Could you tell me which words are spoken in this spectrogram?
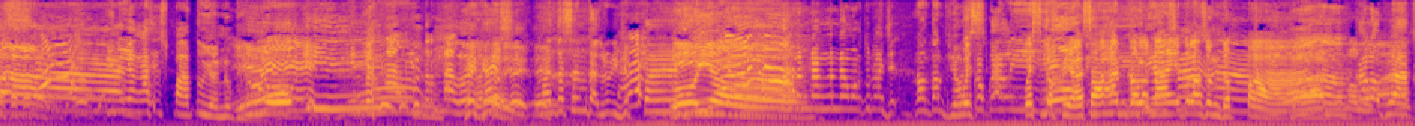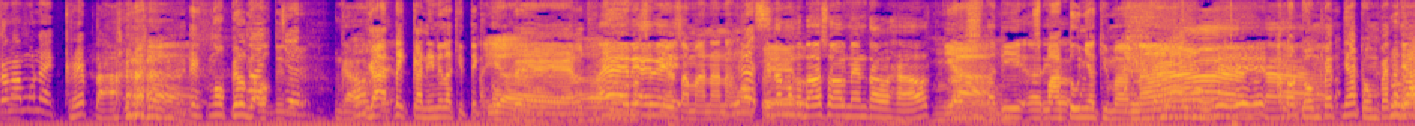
ngasih sepatu ya, Nup. ya? internal internal loh guys. Pantesan tak duduk di depan. Oh iya. Ngenang-ngenang waktu aja nonton Wis bioskop kali. wis kebiasaan kalau naik itu langsung depan. Ngono Kalau belakang kamu naik Grab ta? Eh, ngobel nggak waktu itu? Enggak. Enggak tik kan ini lagi tik Iya. ngobel. Ayo, ayo, Maksudnya ayo. sama anak-anak ngobel. Kita mau ngebahas soal mental health. Ya, Terus tadi eh, Rio- sepatunya gimana? Bukan. Atau dompetnya, dompetnya.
